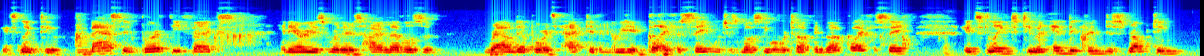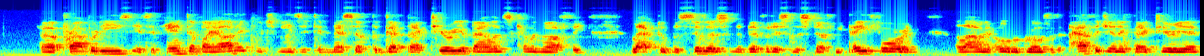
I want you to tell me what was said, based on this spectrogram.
It's linked to massive birth defects in areas where there's high levels of Roundup or its active ingredient glyphosate, which is mostly what we're talking about, glyphosate. It's linked to an endocrine disrupting uh, properties. It's an antibiotic, which means it can mess up the gut bacteria balance, killing off the lactobacillus and the bifidus and the stuff we pay for, and allowing an overgrowth of the pathogenic bacteria.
